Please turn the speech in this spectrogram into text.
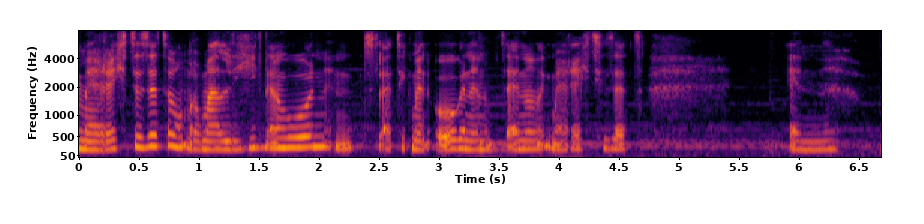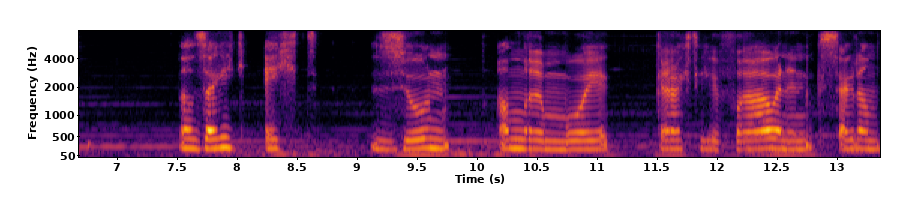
mij recht te zetten. Want normaal lig ik dan gewoon en sluit ik mijn ogen en op het einde had ik mij recht gezet. En eh, dan zag ik echt zo'n andere mooie, krachtige vrouw. En ik zag dan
